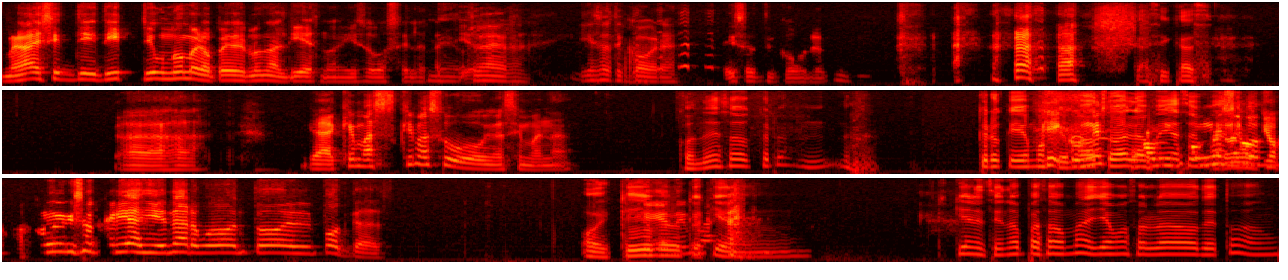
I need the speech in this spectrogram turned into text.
me va a decir, di, di- di un número, pero del 1 al 10, ¿no? Y eso va a ser la cantidad. Claro. Y eso te cobra. Eso te cobra. Casi, casi. Ajá. Ya, ¿qué más, qué más hubo en la semana? Con eso creo, creo que ya hemos ¿Qué, con quemado todas las con- medias con semanas. eso- con eso querías llenar, huevón, todo el podcast. Oye, ¿qué, ¿Qué pero? ¿qué quieren? ¿Qué quieren? Si no ha pasado más, ya hemos hablado de todo.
